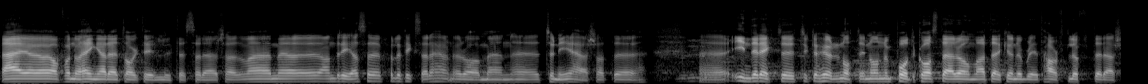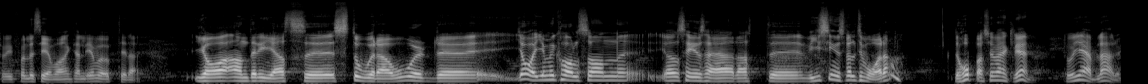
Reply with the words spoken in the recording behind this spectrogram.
Nej, jag, får nog hänga det ett tag till lite sådär. Så, men eh, Andreas eh, får fixa det här nu då med en eh, turné här så att eh, eh, indirekt eh, tyckte jag hörde något i någon podcast där om att det kunde bli ett halvt löfte där så vi får väl se vad han kan leva upp till där. Ja, Andreas eh, stora ord. Eh, ja, Jimmy Karlsson, jag säger så här att eh, vi syns väl till våren. Det hoppas jag verkligen. Då jävlar.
